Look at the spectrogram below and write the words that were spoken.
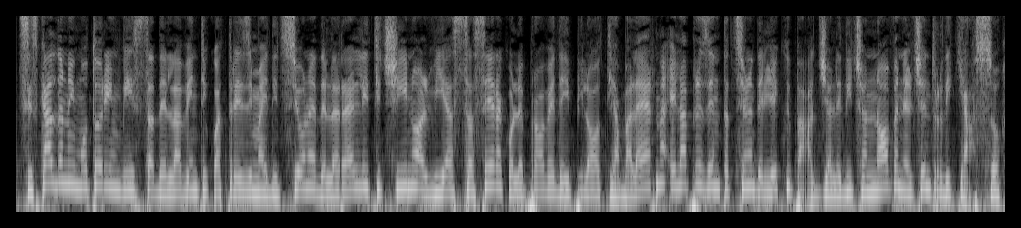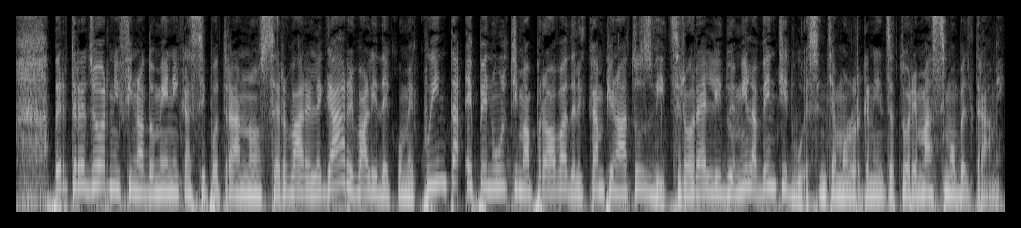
Si scaldano i motori in vista della ventiquattresima edizione del Rally Ticino al via stasera con le prove dei piloti a Balerna e la presentazione degli equipaggi alle 19 nel centro di Chiasso. Per tre giorni fino a domenica si potranno osservare le gare valide come quinta e penultima prova del campionato svizzero Rally 2022. Sentiamo l'organizzatore Massimo Beltrami.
